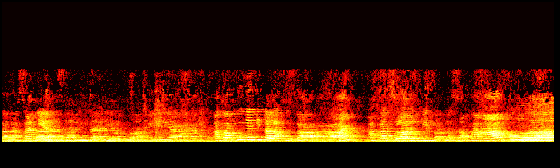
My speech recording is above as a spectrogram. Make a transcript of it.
balasannya? Balasan dari Allah. Iya. Apa pun yang kita lakukan akan selalu dibalas sama Allah.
